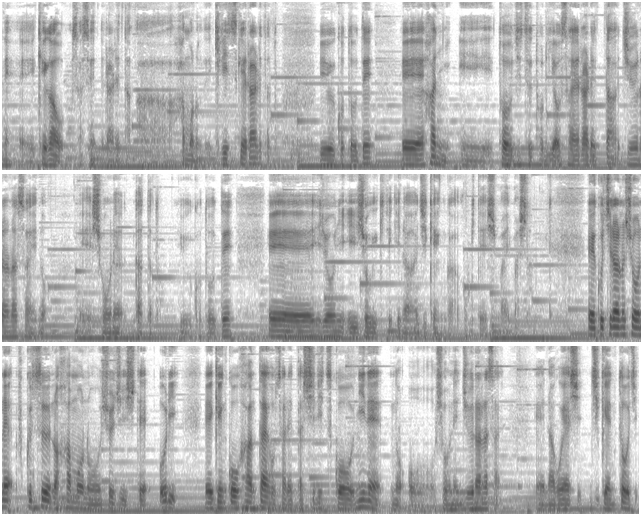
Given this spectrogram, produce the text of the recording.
ね、怪我をさせられた、刃物で切りつけられたということで、えー、犯人、えー、当日取り押さえられた17歳の、えー、少年だったということで、え非常に衝撃的な事件が起きてしまいました。えこちらの少年、複数の刃物を所持しており、え現行犯逮捕された私立高2年の少年17歳、え名古屋市事件当時、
